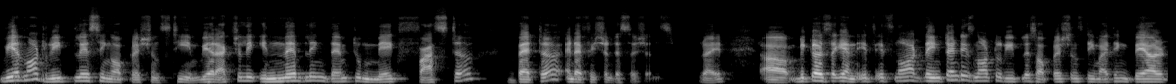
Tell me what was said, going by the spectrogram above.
we are not replacing operations team. We are actually enabling them to make faster better and efficient decisions right? Uh, because again it's it's not the intent is not to replace operations team. I think they are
